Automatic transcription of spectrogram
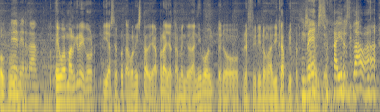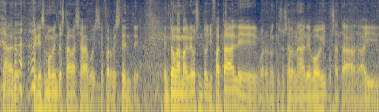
O, é verdad. Eu a Mar Gregor ia ser protagonista de A Praia tamén de Danny Boyle, pero preferiron a DiCaprio precisamente. Ves, aí estaba. Claro, que nese momento estaba xa pois efervescente. Entón a Mar Gregor sentoulle fatal e, bueno, non quiso saber nada de Boyle, pois ata aí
